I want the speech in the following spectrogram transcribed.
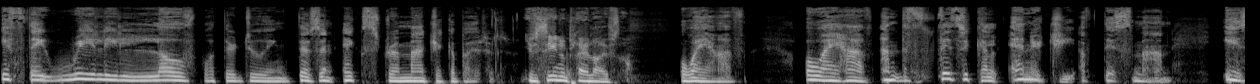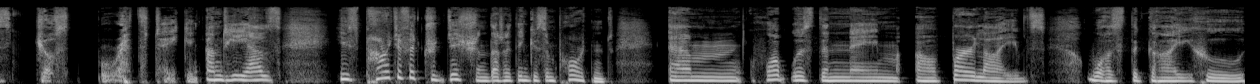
If they really love what they're doing, there's an extra magic about it. You've seen him play live, though. Oh, I have. Oh, I have. And the physical energy of this man is just breathtaking. And he has, he's part of a tradition that I think is important. Um, what was the name of Burl Ives was the guy who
